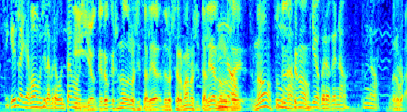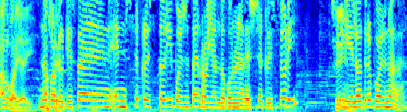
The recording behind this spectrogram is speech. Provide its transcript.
Si quieres la llamamos y la preguntamos. Y yo creo que es uno de los italianos, de los hermanos italianos. no. de- ¿No? ¿Tú crees que no? Yo creo que no. No. Bueno, no. algo hay ahí. No, porque sé. el que está en, en Secret Story pues está enrollando con una de Secret Story Sí. y el otro pues nada.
